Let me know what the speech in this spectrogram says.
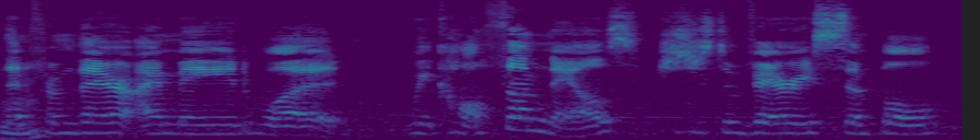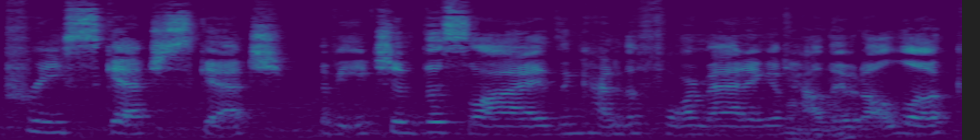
Then mm-hmm. from there, I made what we call thumbnails, which is just a very simple pre-sketch sketch of each of the slides and kind of the formatting of how they mm-hmm. would all look.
